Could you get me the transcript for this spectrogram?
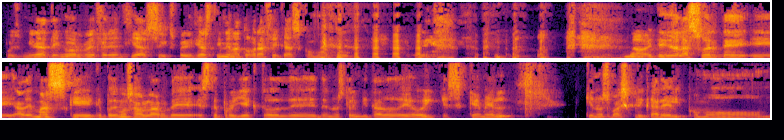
Pues mira, tengo referencias, experiencias cinematográficas como tú. no, he tenido la suerte, eh, además, que, podemos hablar de este proyecto de, nuestro invitado de hoy, que es Kemel, que nos va a explicar él cómo,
